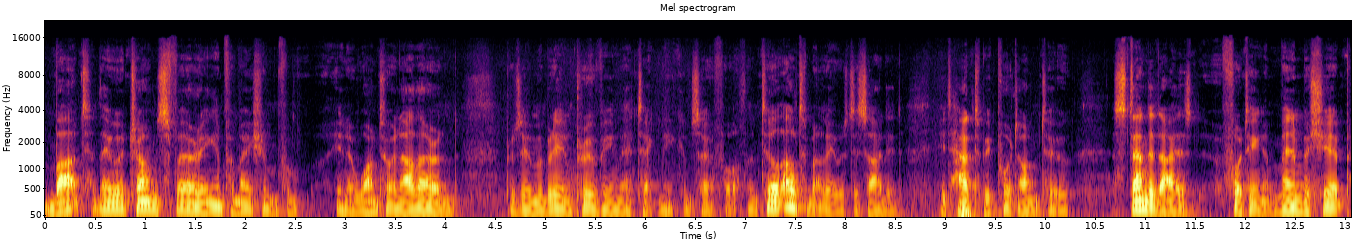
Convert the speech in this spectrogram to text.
but they were transferring information from you know one to another and presumably improving their technique and so forth until ultimately it was decided it had to be put onto standardized footing of membership,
